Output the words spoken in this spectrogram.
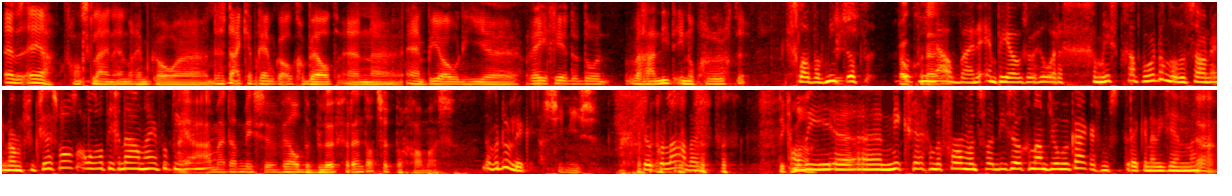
En, en ja, Frans Klein en Remco. eh, dus nou, ik heb Remco ook gebeld. En eh, NPO die eh, reageerde door, we gaan niet in op geruchten. Ik geloof ook niet Dus dat, dat hij gedaan. nou bij de NPO zo heel erg gemist gaat worden. Omdat het zo'n enorm succes was. Alles wat hij gedaan heeft op die Nou zender. ja, maar dan missen we wel de bluffer en dat soort programma's. Dat bedoel ik. Cynisch. Chocolade. Al die eh niks zeggende formats waar die zogenaamd jonge kijkers moesten trekken naar die zender. Ja.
